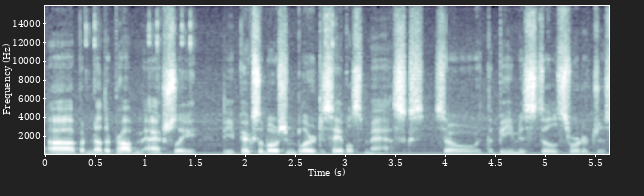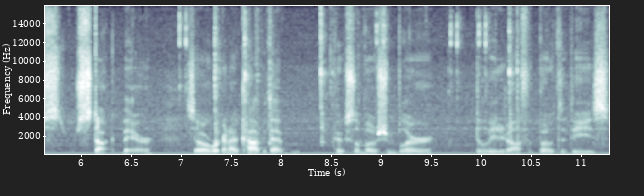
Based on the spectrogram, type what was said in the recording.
Uh, but another problem actually, the pixel motion blur disables masks, so the beam is still sort of just stuck there. So we're going to copy that pixel motion blur, delete it off of both of these,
